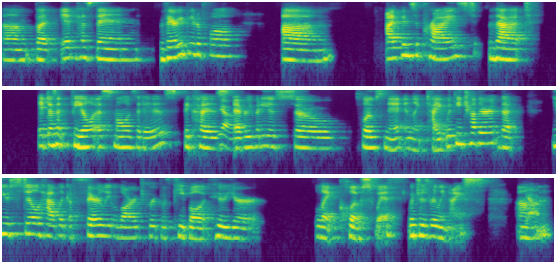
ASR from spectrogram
Um, but it has been very beautiful. Um, I've been surprised that it doesn't feel as small as it is because Yeah. everybody is so close knit and like tight with each other that you still have like a fairly large group of people who you're like close with, which is really nice. Yeah. Um,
